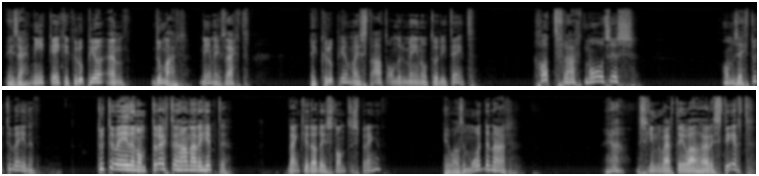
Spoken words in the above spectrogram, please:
Hij zegt niet, kijk, ik roep je en doe maar. Nee, hij zegt, ik roep je, maar je staat onder mijn autoriteit. God vraagt Mozes om zich toe te wijden toe te wijden om terug te gaan naar Egypte. Denk je dat hij stond te springen? Hij was een moordenaar. Ja, misschien werd hij wel gearresteerd.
